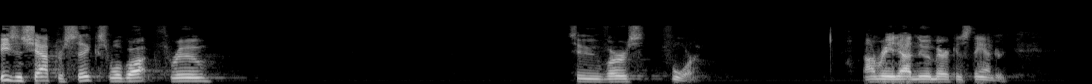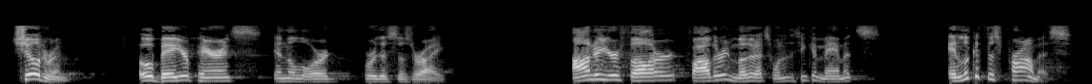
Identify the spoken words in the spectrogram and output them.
Ephesians chapter 6, we'll walk through to verse 4. I'm reading out New American Standard. Children, obey your parents in the Lord, for this is right. Honor your father, and mother, that's one of the Ten Commandments. And look at this promise.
